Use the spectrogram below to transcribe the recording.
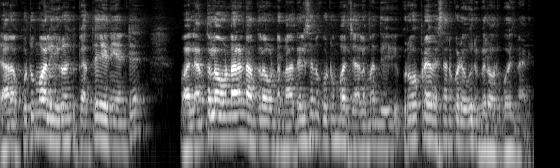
చాలా కుటుంబాలు ఈరోజు పెద్ద ఏని అంటే వాళ్ళు ఎంతలో ఉండాలంటే అంతలో ఉంటారు. నాకు తెలిసిన కుటుంబాలు చాలామంది గృహప్రవేశాన్ని కూడా ఎవరు పిలవరు భోజనానికి.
